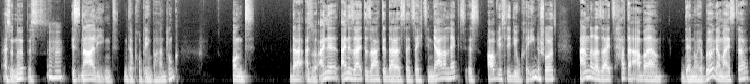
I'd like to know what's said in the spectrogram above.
Also, ne, das mhm. ist naheliegend in der Problembehandlung. Und da, also eine, eine Seite sagte, da das seit 16 Jahren leckt, ist obviously die Ukraine schuld. Andererseits hatte aber der neue Bürgermeister,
